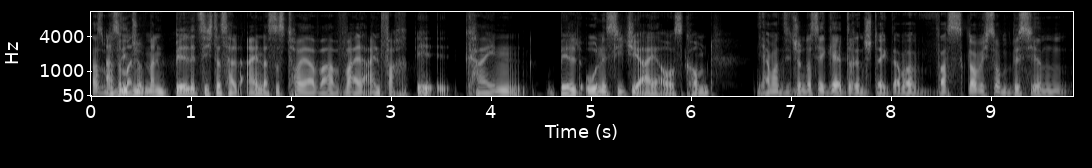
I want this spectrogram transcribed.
also man Also man, man bildet sich das halt ein, dass es teuer war, weil einfach äh, kein Bild ohne CGI auskommt. Ja, man sieht schon, dass hier Geld drin steckt, aber was, glaube ich, so ein bisschen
